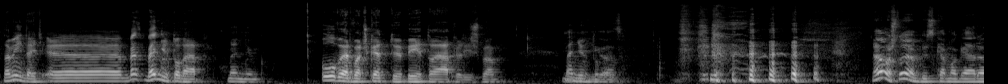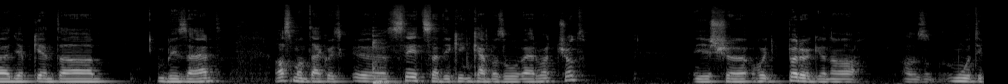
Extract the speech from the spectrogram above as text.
Na mindegy, menjünk tovább. Menjünk. Overwatch 2 beta áprilisban. Menjünk Így tovább. Na most nagyon büszke magára egyébként a Blizzard. Azt mondták, hogy ö, szétszedik inkább az Overwatch-ot, és ö, hogy pörögjön a, az multi,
